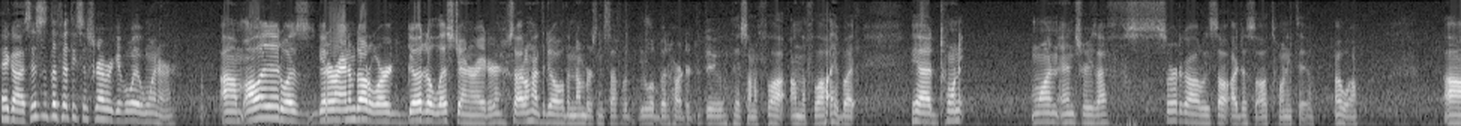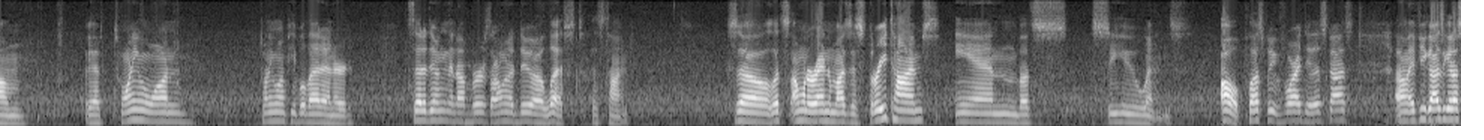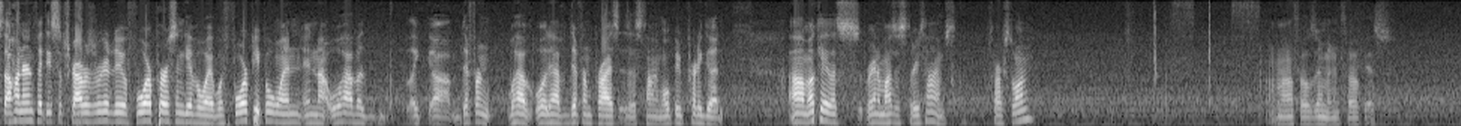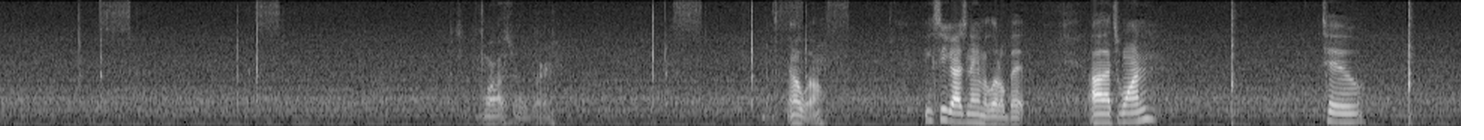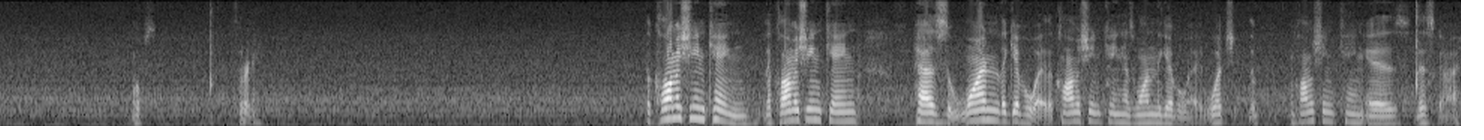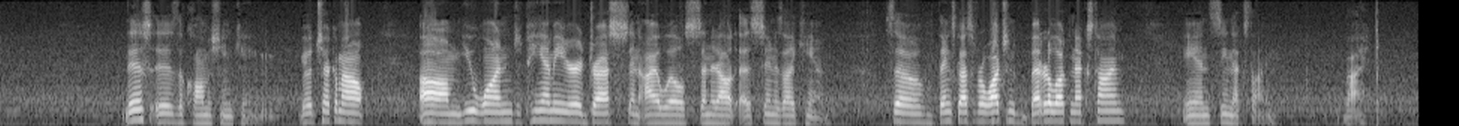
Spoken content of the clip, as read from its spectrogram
Hey guys, this is the 50 subscriber giveaway winner. Um, all I did was get a random.org, go to list generator, so I don't have to do all the numbers and stuff. It would be a little bit harder to do this on a fly, on the fly, but we had 21 entries. I swear to God, we saw I just saw 22. Oh well. Um, we have 21, 21 people that entered. Instead of doing the numbers, I'm gonna do a list this time. So let's. I'm gonna randomize this three times, and let's see who wins. Oh, plus before I do this, guys, um, if you guys get us to 150 subscribers, we're gonna do a four-person giveaway with four people win, and we'll have a like uh, different. We'll have we'll have different prizes this time. We'll be pretty good. Um, okay, let's randomize this three times. First one. I don't know if it'll zoom in and focus. Wow, it's really blurry. Oh well. You can see you guys' name a little bit. Uh, that's one, two, whoops, three. The Claw Machine King. The Claw Machine King has won the giveaway. The Claw Machine King has won the giveaway. Which the Claw Machine King is this guy. This is the Claw Machine King. Go check him out. Um, you won. Just PM me your address and I will send it out as soon as I can. So, thanks guys for watching. Better luck next time. And see you next time. Bye.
